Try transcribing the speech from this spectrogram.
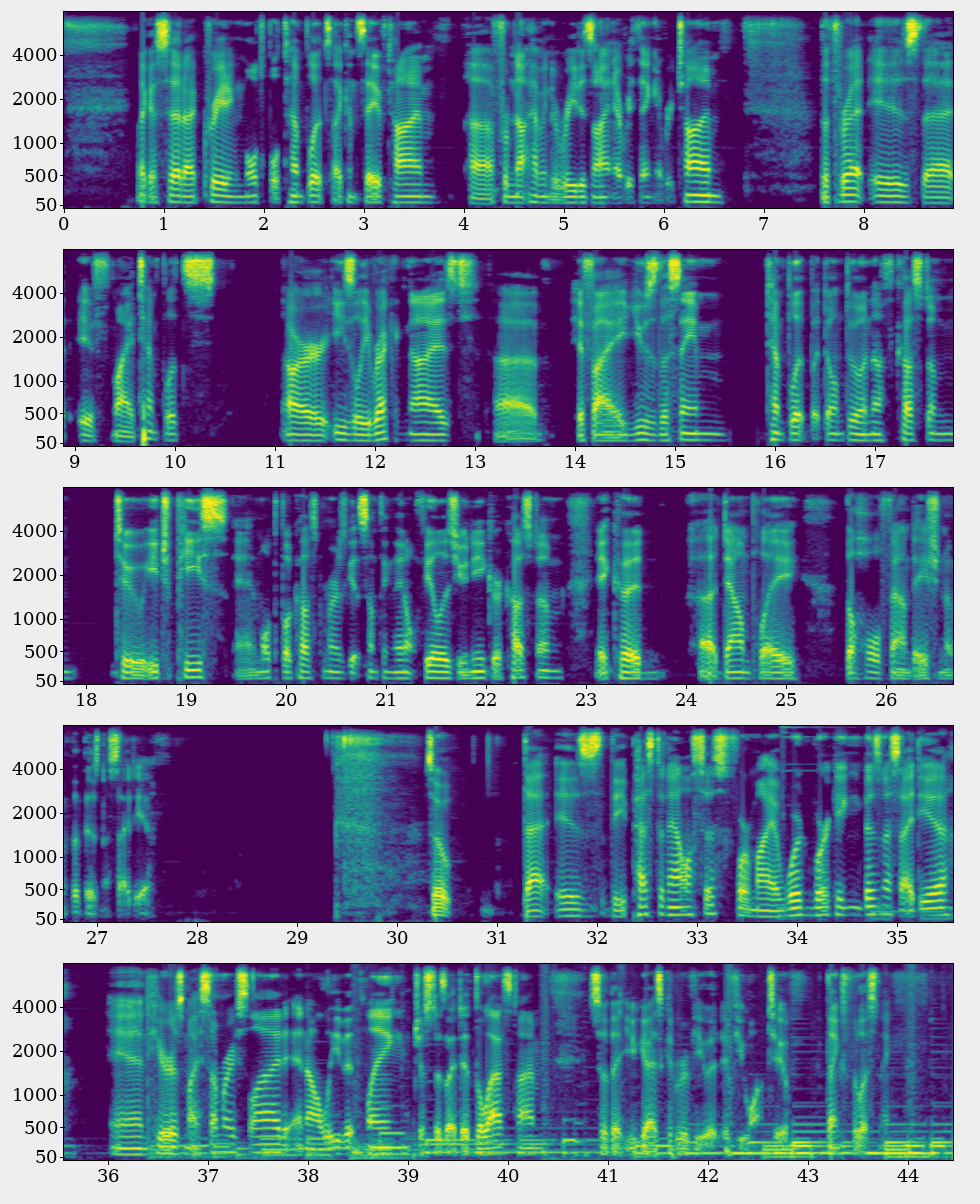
like I said, at creating multiple templates, I can save time uh, from not having to redesign everything every time. The threat is that if my templates are easily recognized, uh, if I use the same template but don't do enough custom to each piece and multiple customers get something they don't feel is unique or custom, it could uh, downplay the whole foundation of the business idea. So that is the pest analysis for my woodworking business idea. And here is my summary slide, and I'll leave it playing just as I did the last time so that you guys could review it if you want to. Thanks for listening.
